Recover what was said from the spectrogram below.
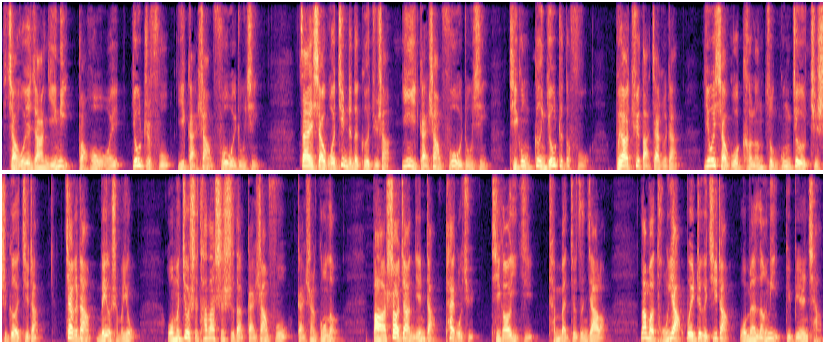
小国要将盈利转化为优质服务，以改善服务为中心。在小国竞争的格局上，应以改善服务为中心。提供更优质的服务，不要去打价格战，因为小国可能总共就几十个基站，价格战没有什么用。我们就是踏踏实实的改善服务、改善功能，把少将连长派过去，提高一级，成本就增加了。那么同样为这个基站，我们的能力比别人强，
